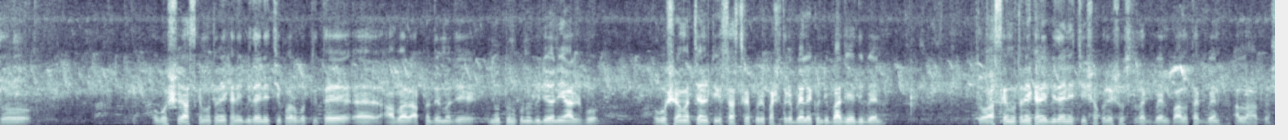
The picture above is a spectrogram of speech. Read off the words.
তো অবশ্যই আজকের মতন এখানে বিদায় নিচ্ছি। পরবর্তীতে আবার আপনাদের মাঝে নতুন কোনো ভিডিও নিয়ে আসব। অবশ্যই আমার চ্যানেলটিকে সাবস্ক্রাইব করে পাশে থেকে বেল আইকনটি বাজিয়ে দিবেন। তো আজকের মতন এখানে বিদায় নিচ্ছি। সকলে সুস্থ থাকবেন, ভালো থাকবেন। আল্লাহ হাফেজ।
